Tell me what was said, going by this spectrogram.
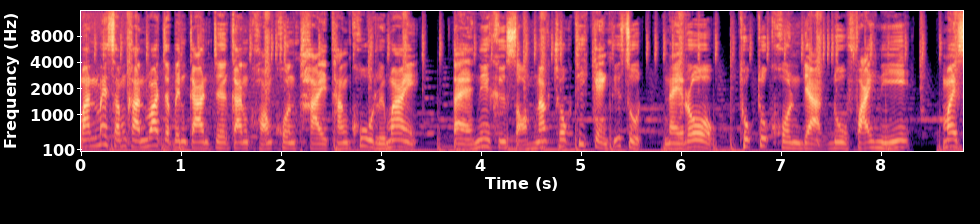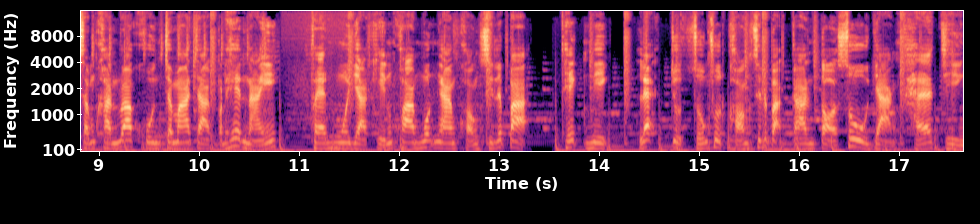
มันไม่สำคัญว่าจะเป็นการเจอกันของคนไทยทั้งคู่หรือไม่ แต่นี่คือ 2 นักชกที่เก่งที่สุดในโลกทุกๆ คนอยากดูไฟนี้ ไม่สำคัญว่าคุณจะมาจากประเทศไหน แฟนมวยอยากเห็นความงดงามของศิลปะ เทคนิค และจุดสูงสุดของศิลปะการต่อสู้อย่างแท้จริง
